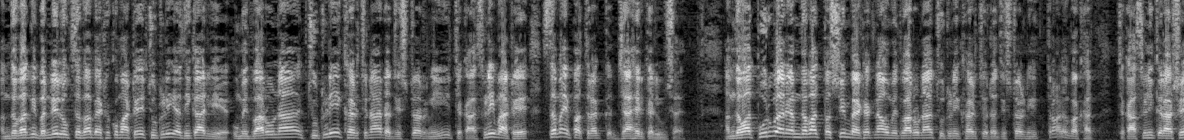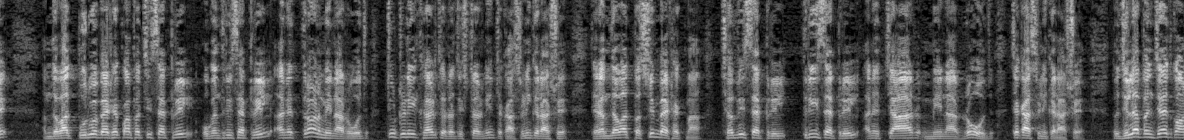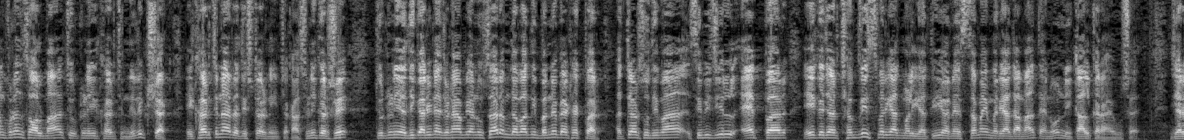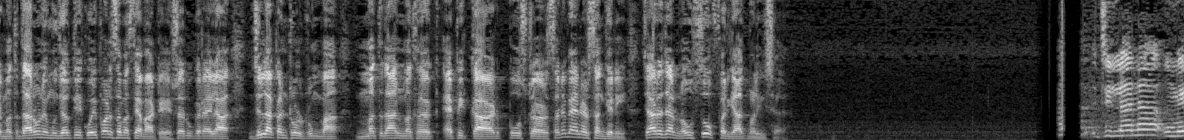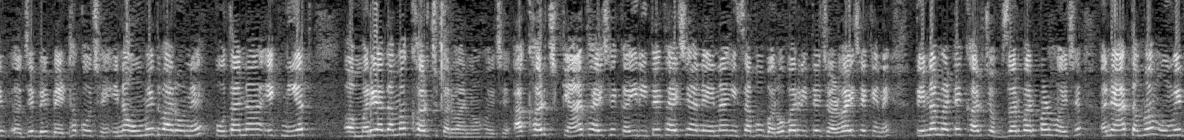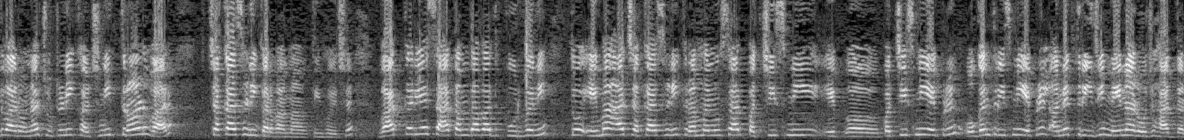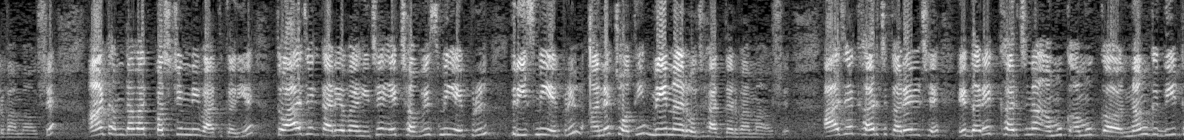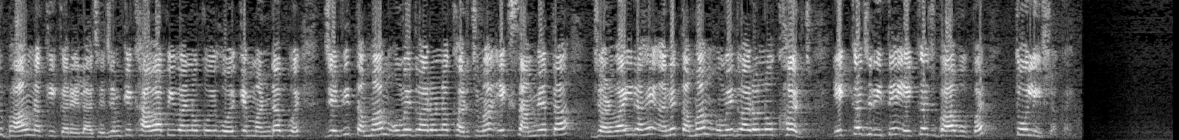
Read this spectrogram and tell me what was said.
અમદાવાદની બંને લોકસભા બેઠકો માટે ચૂંટણી અધિકારીએ ઉમેદવારોના ચૂંટણી ખર્ચના રજીસ્ટરની ચકાસણી માટે સમયપત્રક જાહેર કર્યું છે. અમદાવાદ પૂર્વ અને અમદાવાદ પશ્ચિમ બેઠકના ઉમેદવારોના ચૂંટણી ખર્ચ રજીસ્ટરની ત્રણ વખત ચકાસણી કરાશે. અમદાવાદ પૂર્વ બેઠકમાં પચીસ એપ્રિલ, ઓગણત્રીસ એપ્રિલ અને ત્રણ મેના રોજ ચૂંટણી ખર્ચ રજીસ્ટરની ચકાસણી કરાશે. ત્યારે અમદાવાદ પશ્ચિમ બેઠકમાં છવ્વીસ એપ્રિલ ત્રીસ એપ્રિલ અને ચાર મેના રોજ ચકાસણી કરાશે. તો જિલ્લા પંચાયત કોન્ફરન્સ હોલમાં ચૂંટણી ખર્ચ નિરીક્ષક એ ખર્ચના રજીસ્ટરની ચકાસણી કરશે. ચૂંટણી અધિકારીના જણાવ્યા અનુસાર અમદાવાદની બંને બેઠક પર અત્યાર સુધીમાં સીબીજીલ એપ પર એક ફરિયાદ મળી હતી અને સમય મર્યાદામાં તેનો નિકાલ કરાયો છે. જ્યારે મતદારોને મુંજવતી કોઈપણ સમસ્યા માટે શરૂ કરાયેલા જિલ્લા કંટ્રોલ રૂમમાં મતદાન મથક, એપિક કાર્ડ, પોસ્ટર્સ અને બેનર્સ અંગેની ચાર ફરિયાદ મળી છે. જિલ્લાના જે બે બેઠકો છે, એના ઉમેદવારોને પોતાના એક નિયત મર્યાદામાં ખર્ચ કરવાનો હોય છે. આ ખર્ચ ક્યાં થાય છે, કઈ રીતે થાય છે અને એના હિસાબો બરોબર રીતે જળવાય છે કે નહીં, તેના માટે ખર્ચ ઓબ્ઝર્વર પણ હોય છે. અને આ તમામ ઉમેદવારોના ચૂંટણી ખર્ચની ત્રણ વાર ચકાસણી કરવામાં આવતી હોય છે. વાત કરીએ સાત અમદાવાદ પૂર્વની, તો એમાં આ ચકાસણી ક્રમ અનુસાર પચીસમી પચીસમી એપ્રિલ, ઓગણત્રીસમી એપ્રિલ અને ત્રીજી મેના રોજ હાથ ધરવામાં આવશે. આઠ અમદાવાદ પશ્ચિમની વાત કરીએ, તો આ જે કાર્યવાહી છે એ છવ્વીસમી એપ્રિલ, ત્રીસમી એપ્રિલ અને ચોથી મેના રોજ હાથ ધરવામાં આવશે. આ જે ખર્ચ કરેલ છે, એ દરેક ખર્ચના અમુક અમુક નંગ દીઠ ભાવ નક્કી કરેલા છે. જેમ કે ખાવા પીવાનો કોઈ હોય કે મંડપ હોય જેવી તમામ ઉમેદવારોના ખર્ચમાં એક સામ્યતા જળવાઈ રહે અને તમામ ઉમેદવારોનો ખર્ચ એક જ રીતે એક જ ભાવ ઉપર તોલી શકાય.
